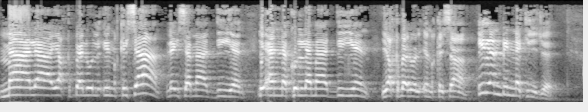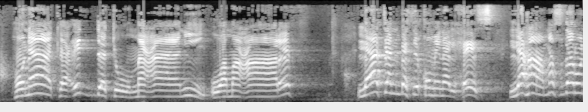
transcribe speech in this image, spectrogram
ما لا يقبل الانقسام ليس ماديا لأن كل مادي يقبل الانقسام. اذا بالنتيجة هناك عدة معاني ومعارف لا تنبثق من الحس. لها مصدر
